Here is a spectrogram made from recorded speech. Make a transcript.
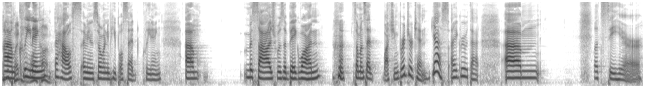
Um, played in a long cleaning the house. I mean, so many people said cleaning. Um, massage was a big one. Someone said watching Bridgerton. Yes, I agree with that. Um, let's see here.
